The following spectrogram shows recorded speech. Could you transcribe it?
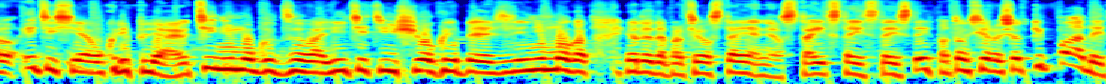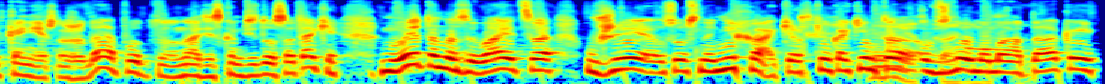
Э, эти себя укрепляют, те не могут завалить, эти еще укрепляют, эти не могут. И вот это противостояние стоит, стоит, стоит, стоит, потом сервер все-таки падает, конечно же, да, под натиском DDoS-атаки, но это называется уже, собственно, не хакерским каким-то ну, взломом конечно. и атакой,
